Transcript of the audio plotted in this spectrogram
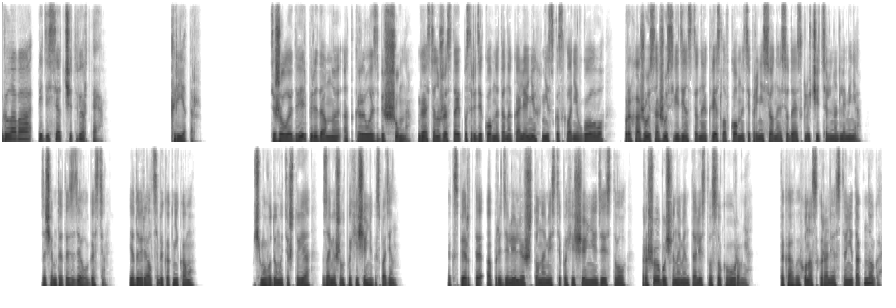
Глава 54. Кретор. Тяжелая дверь передо мной открылась бесшумно. Гастин уже стоит посреди комнаты на коленях, низко склонив голову. Прохожу и сажусь в единственное кресло в комнате, принесенное сюда исключительно для меня. «Зачем ты это сделал, Гастин? Я доверял тебе как никому. Почему вы думаете, что я замешан в похищении, господин?» Эксперты определили, что на месте похищения действовал хорошо обученный менталист высокого уровня. Таковых у нас в королевстве не так много.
